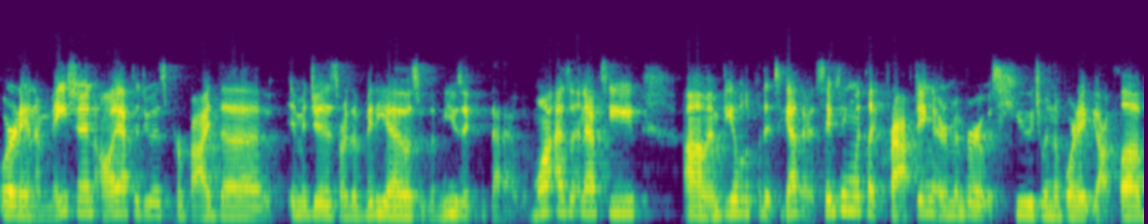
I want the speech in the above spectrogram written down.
or an animation. All I have to do is provide the images or the videos or the music that I would want as an NFT um, and be able to put it together. Same thing with like crafting. I remember it was huge when the Bored Ape Yacht Club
